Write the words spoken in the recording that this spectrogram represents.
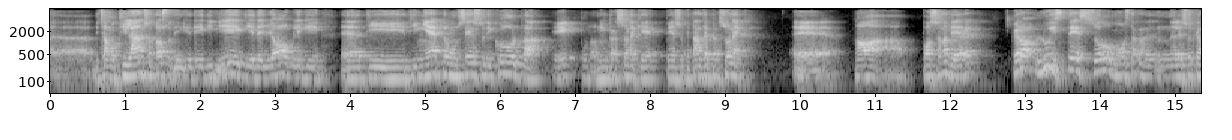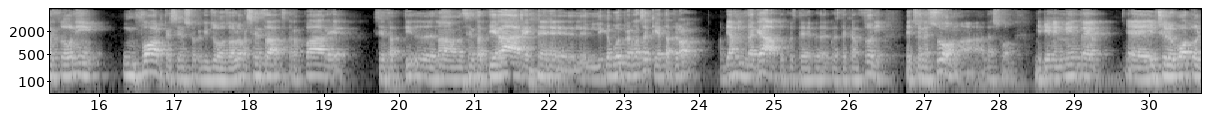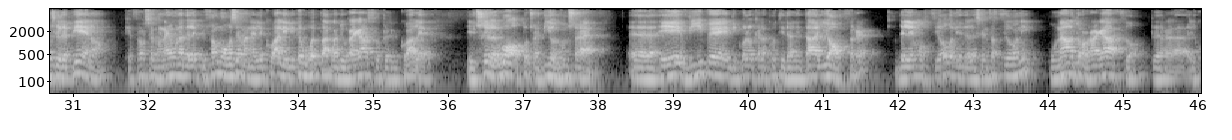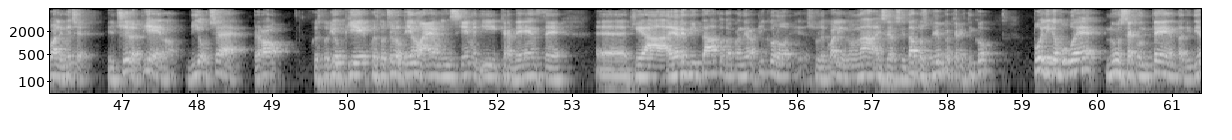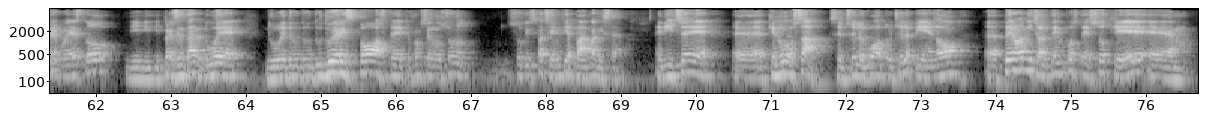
eh, eh, diciamo, ti lancia addosso dei, dei, divieti e degli obblighi, eh, ti, ti, inietta un senso di colpa e appunto un'impressione che penso che tante persone eh, no, possano avere, però lui stesso mostra nelle sue canzoni un forte senso religioso, allora senza strappare, senza, no, senza tirare il ligabue per la giacchetta, però abbiamo indagato queste, queste canzoni e ce ne sono, adesso mi viene in mente eh, Il cielo vuoto, il cielo è pieno, che forse non è una delle più famose, ma nelle quali Ligabue parla di un ragazzo per il quale il cielo è vuoto, cioè Dio non c'è, eh, e vive di quello che la quotidianità gli offre, delle emozioni, delle sensazioni, un altro ragazzo per il quale invece il cielo è pieno, Dio c'è, però questo, Dio pie- questo cielo pieno è un insieme di credenze eh, che ha ereditato da quando era piccolo, sulle quali non ha esercitato spirito critico, poi Ligabue non si accontenta di dire questo, di, di, di presentare due, due, due, due, risposte che forse non sono soddisfacenti e parla di sé. E dice eh, che non lo sa se il cielo è vuoto o il cielo è pieno, eh, però dice al tempo stesso che eh,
